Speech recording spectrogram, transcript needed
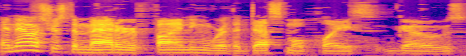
And now it's just a matter of finding where the decimal place goes.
